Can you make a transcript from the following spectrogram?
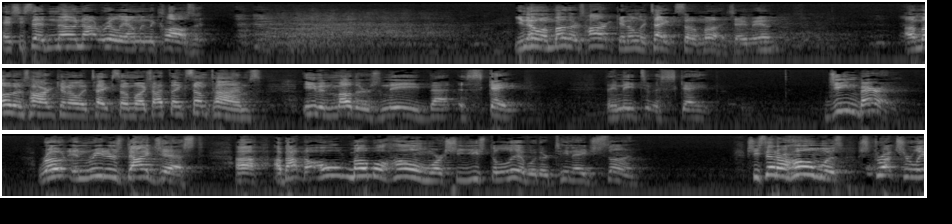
And she said, No, not really. I'm in the closet. You know, a mother's heart can only take so much. Amen. A mother's heart can only take so much. I think sometimes even mothers need that escape. They need to escape. Jean Barron wrote in Reader's Digest uh, about the old mobile home where she used to live with her teenage son. She said her home was structurally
